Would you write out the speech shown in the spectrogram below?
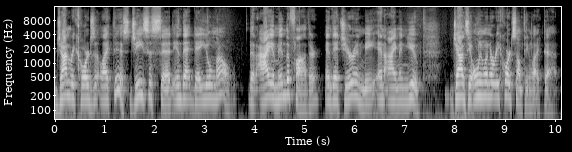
John records it like this Jesus said, In that day you'll know that I am in the Father and that you're in me and I'm in you. John's the only one to record something like that.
